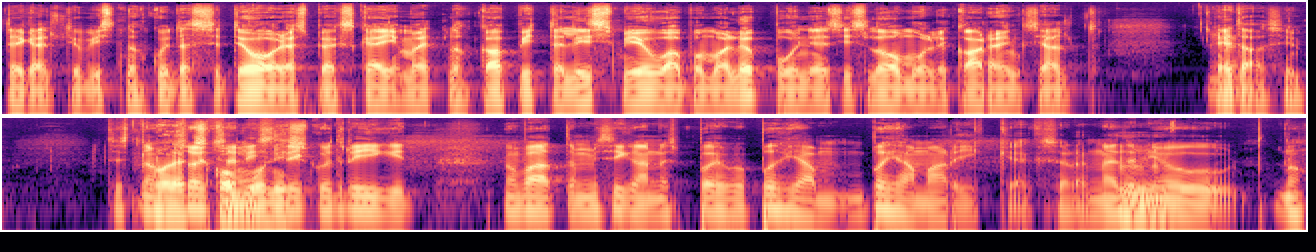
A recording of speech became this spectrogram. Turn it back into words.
tegelikult ju vist noh, kuidas see teoorias peaks käima, et noh, kapitalism jõuab oma lõpuni ja siis loomulik areng sealt Jah. edasi. sest noh, sotsialistlikud riigid, no vaata, mis iganes põh-, Põhja, Põhjamaa riiki, eks ole, need on Mhm. ju noh,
